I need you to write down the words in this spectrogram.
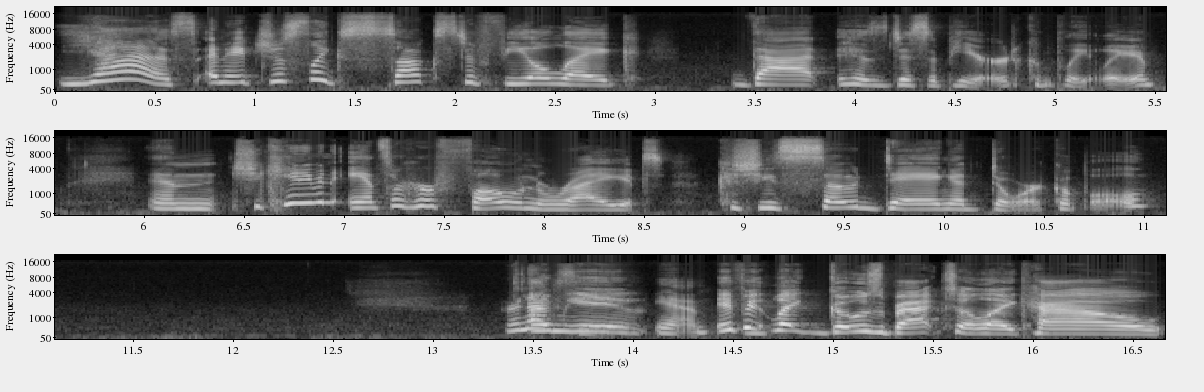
Yes, and it just like sucks to feel like that has disappeared completely. And she can't even answer her phone right because she's so dang adorkable. I mean, scene- yeah. if it like goes back to like how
